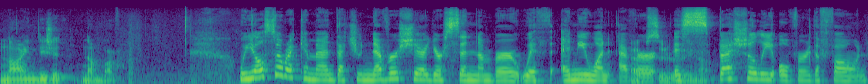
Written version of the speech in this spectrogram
nine digit number. We also recommend that you never share your SIN number with anyone ever, Absolutely not. especially over the phone.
